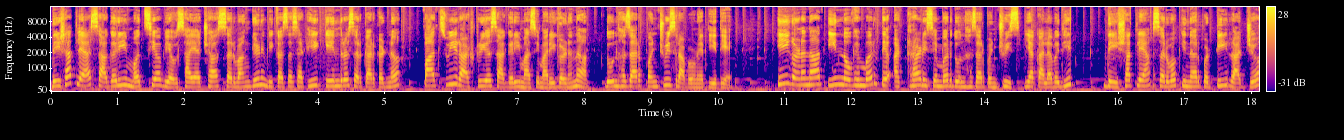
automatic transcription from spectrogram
देशातल्या सागरी मत्स्य व्यवसायाच्या सर्वांगीण विकासासाठी केंद्र सरकारकडनं पाचवी राष्ट्रीय सागरी मासेमारी गणना दोन हजार पंचवीस राबवण्यात येते. ही गणना तीन नोव्हेंबर ते अठरा डिसेंबर दोन हजार पंचवीस या कालावधीत देशातल्या सर्व किनारपट्टी राज्य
